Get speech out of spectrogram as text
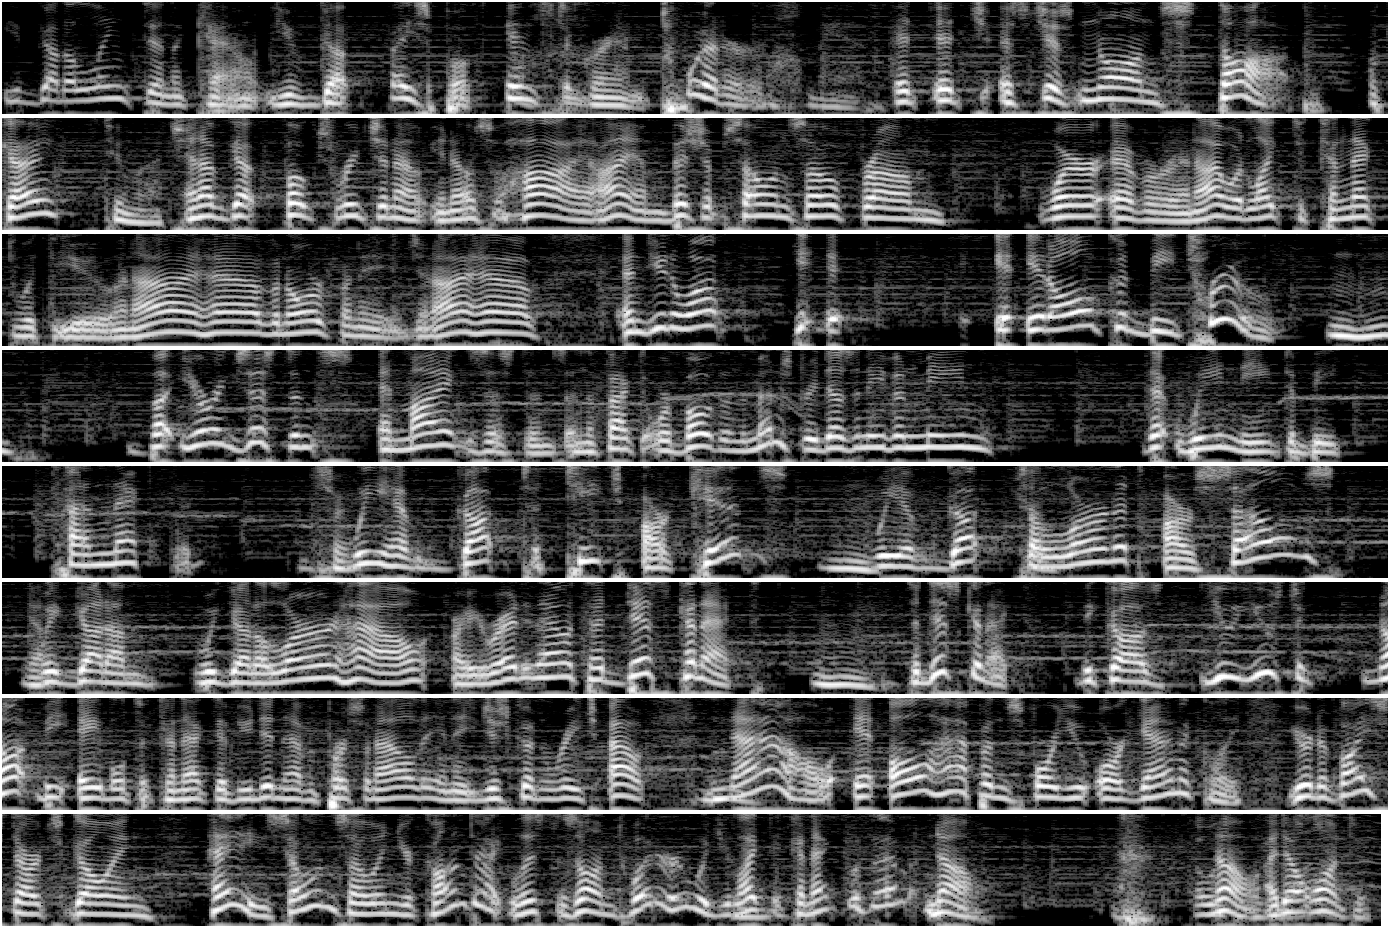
You've got a LinkedIn account. You've got Facebook, Instagram, Twitter. Oh man, It, it it's just nonstop. Okay. it's too much. And I've got folks reaching out, you know. So, hi, I am Bishop so and so from wherever, and I would like to connect with you. And I have an orphanage, and I have, and you know what? It, it, it, all could be true, mm-hmm. but your existence and my existence, and the fact that we're both in the ministry, doesn't even mean that we need to be connected. We have got to teach our kids. Mm. We have got to learn it ourselves. Yep. We got to we got to learn how. Are you ready now to disconnect? Mhm. To disconnect because you used to not be able to connect if you didn't have a personality and you just couldn't reach out. Now it all happens for you organically. Your device starts going, "Hey, so and so in your contact list is on Twitter. Would you like to connect with them?" No. No, I don't want to.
